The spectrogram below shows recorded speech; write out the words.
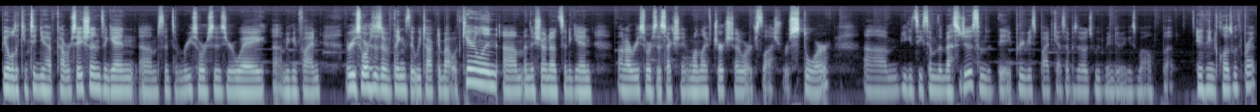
be able to continue to have conversations. Again, um, send some resources your way. Um, you can find the resources of things that we talked about with Carolyn um, in the show notes. And again, on our resources section, onelifechurch.org slash restore. Um, you can see some of the messages, some of the previous podcast episodes we've been doing as well. But anything to close with, Brett?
